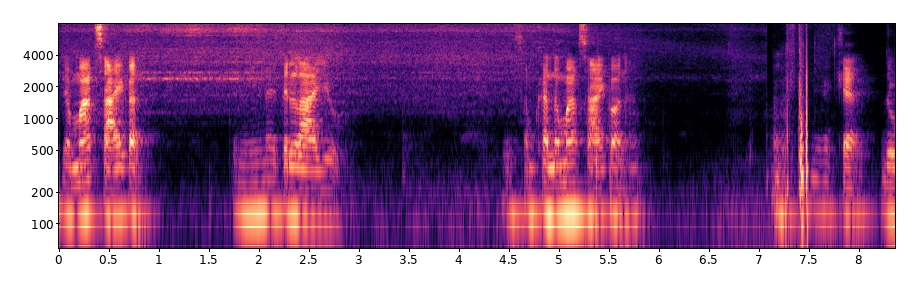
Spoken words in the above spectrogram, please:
เดี๋ยวมาร์กสายก่อนตัวนี้น่าจะเป็นลายอยู่สำคัญต้องมาร์กสายก่อนนะครับอะ นี่แกะดู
